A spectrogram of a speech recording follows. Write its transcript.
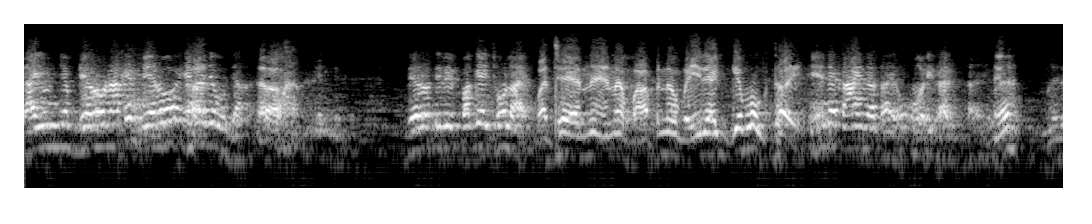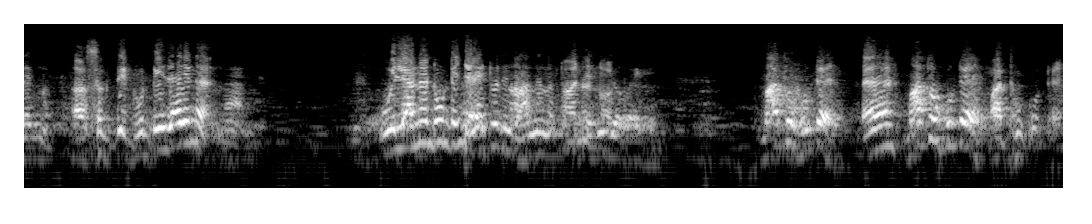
ગાયું જેમ ડેરો નાખે ઢેરો એના જેવું છે હા. ડેરો થી બી પગે છોલાય. પછી એને એના બાપ ને વૈરાગ કેવો થાય. એને કાંઈ ના થાય હું થાય. અશક્તિ તૂટી જાય ને? ઉલ્યા ને તૂટી જાય. માથું ફૂટે. માથું ફૂટે. માથું ફૂટે.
